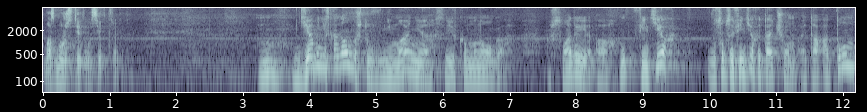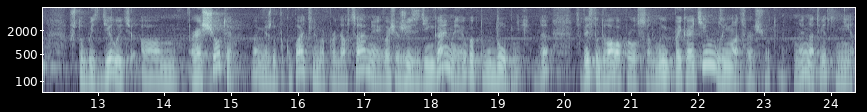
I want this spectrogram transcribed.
возможности этого сектора. Я бы не сказал бы, что внимания слишком много. Смотри, а, ну, финтех Вот, собственно, финтех это о чем? Это о том, чтобы сделать эм, расчеты да, между покупателями, продавцами и вообще жизнь с деньгами как-то удобней. Да? Соответственно, два вопроса. Мы прекратим заниматься расчетами? Наверное, ответ нет.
